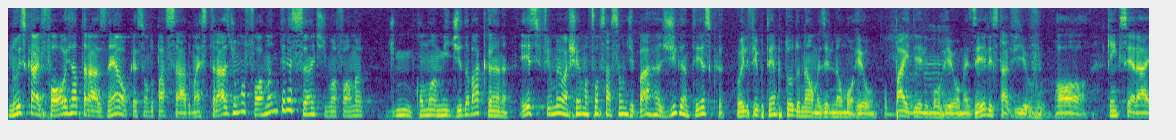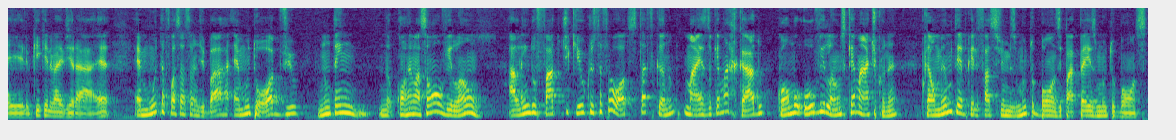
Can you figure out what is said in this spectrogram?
no Skyfall já traz, né, a questão do passado, mas traz de uma forma interessante, de uma forma de, como uma medida bacana. Esse filme eu achei uma forçação de barra gigantesca. Ou ele fica o tempo todo, não, mas ele não morreu. O pai dele morreu, mas ele está vivo. Ó, quem que será ele? O que, que ele vai virar? É, é muita forçação de barra, é muito óbvio. Não tem. Com relação ao vilão, Além do fato de que o Christopher Waltz está ficando mais do que marcado como o vilão esquemático, né? Porque ao mesmo tempo que ele faz filmes muito bons e papéis muito bons,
